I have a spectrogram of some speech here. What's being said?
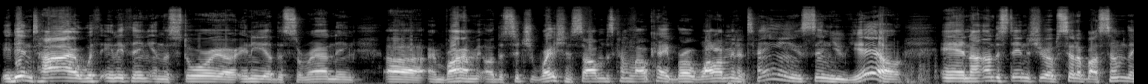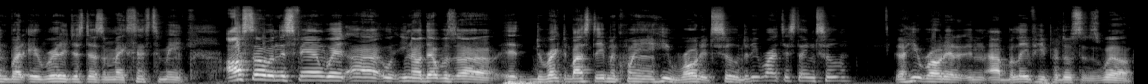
It didn't tie with anything in the story or any of the surrounding uh, environment or the situation. So I'm just kind of like, okay, bro, while I'm entertained, seeing you yell, and I understand that you're upset about something, but it really just doesn't make sense to me. Also, in this film with, uh, you know, that was uh, directed by Steve McQueen. He wrote it too. Did he write this thing too? Yeah, he wrote it, and I believe he produced it as well.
